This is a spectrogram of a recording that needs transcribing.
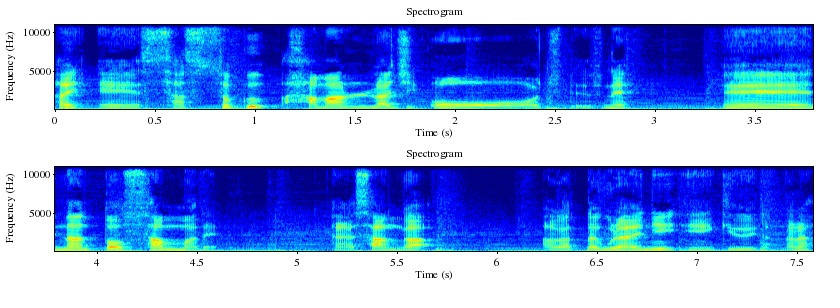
はい、えー、早速、ハマンラジオーってですね。えー、なんと3まで、えー、3が上がったぐらいに、えー、気づいたかな。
